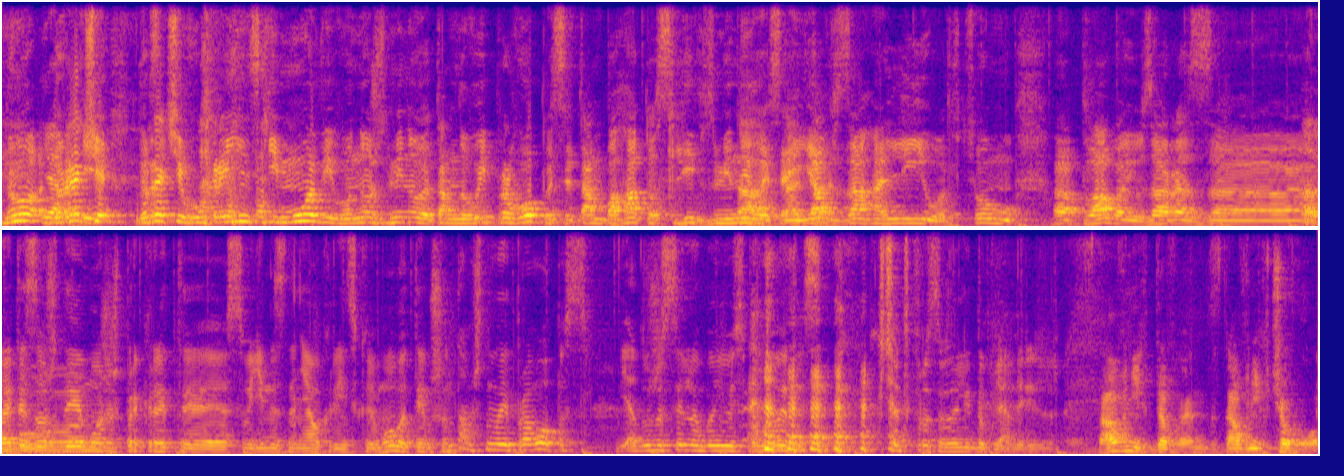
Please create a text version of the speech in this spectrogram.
Ну, Я до речі, такий- до речі, в українській мові воно ж змінило там новий правопис, і там багато слів змінилося. Так, так, я так. взагалі от в цьому е, плаваю зараз. е, Але ти завжди можеш прикрити свої незнання української мови тим, що ну, там ж новий правопис. Я дуже сильно боюсь помилитися. Хоча ти просто взагалі дупля не ріжеш. З давніх давен, з давніх чого.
